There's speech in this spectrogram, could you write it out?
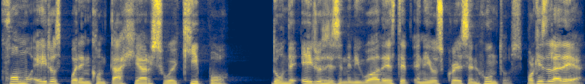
¿Cómo ellos pueden contagiar su equipo donde ellos se sienten iguales en ellos crecen juntos? Porque es la idea,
